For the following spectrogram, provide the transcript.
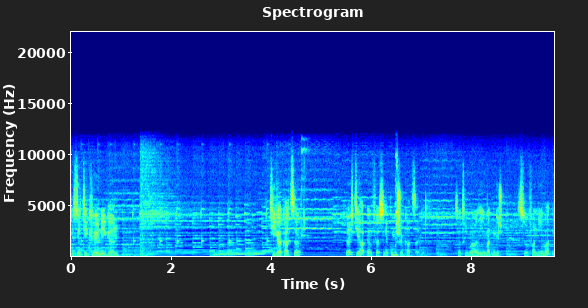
Das sind die Königin. Tigerkatze? Richtig, hat mir fest eine komische Katze. Zum Tribunal jemanden zu, von jemanden.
